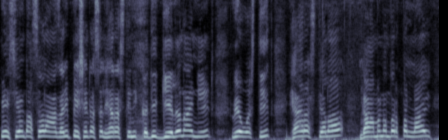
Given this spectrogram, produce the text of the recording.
पेशंट असेल आजारी पेशंट असेल ह्या रस्त्याने कधी गेलं नाही नीट व्यवस्थित. ह्या रस्त्याला गामा नंबर पडला आहे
